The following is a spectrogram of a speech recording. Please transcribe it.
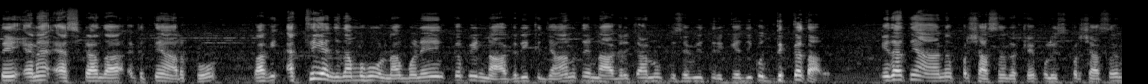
ਤੇ ਇਹਨਾਂ ਐਸਟਾਂ ਦਾ ਇੱਕ ਧਿਆਨ ਰੱਖੋ ਬਾਕੀ ਇੱਥੇ ਇੰਜ ਦਾ ਮਾਹੌਲ ਨਾ ਬਣੇ ਕਿ ਵੀ ਨਾਗਰਿਕ ਜਾਣ ਤੇ ਨਾਗਰਿਕਾਂ ਨੂੰ ਕਿਸੇ ਵੀ ਤਰੀਕੇ ਦੀ ਕੋਈ ਦਿੱਕਤ ਆਵੇ। ਇਹਦਾ ਧਿਆਨ ਪ੍ਰਸ਼ਾਸਨ ਰੱਖੇ, ਪੁਲਿਸ ਪ੍ਰਸ਼ਾਸਨ।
